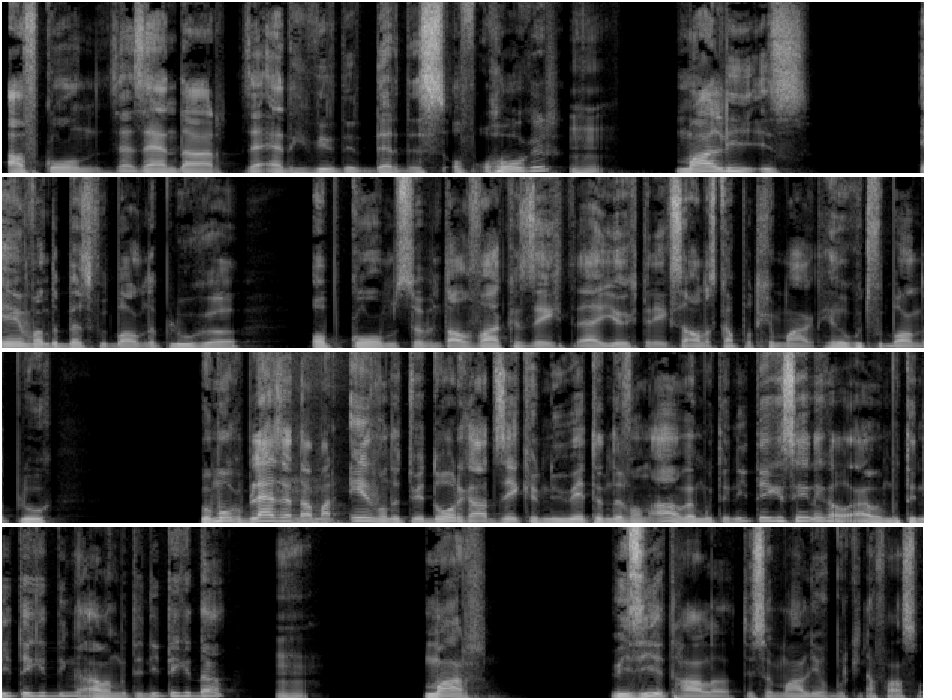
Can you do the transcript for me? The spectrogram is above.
Afcon, zij zijn daar. Zij eindigen vierde, derde of hoger. Mhm. Mali is een van de best voetballende ploegen. Opkomst, we hebben het al vaak gezegd. Eh, jeugdreeksen, alles kapot gemaakt. Heel goed voetballende ploeg. We mogen blij zijn dat maar één van de twee doorgaat. Zeker nu wetende van, ah, we moeten niet tegen Senegal. Ah, we moeten niet tegen dingen. Ah, we moeten niet tegen dat. Mhm. Maar, wie zie je het halen tussen Mali of Burkina Faso?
